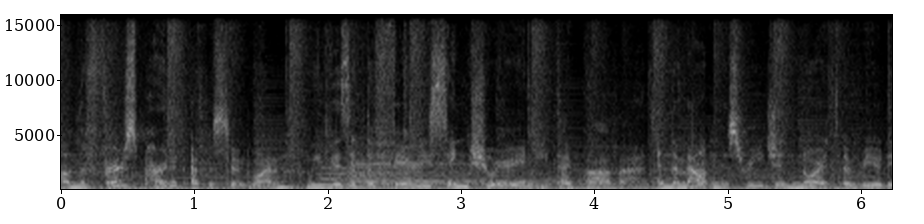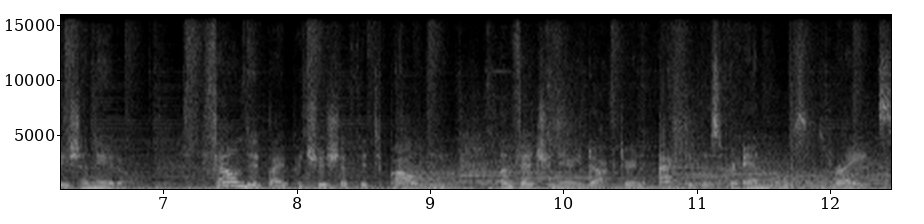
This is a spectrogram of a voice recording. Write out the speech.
On the first part of episode 1, we visit the fairy sanctuary in Itaipava in the mountainous region north of Rio de Janeiro. Founded by Patricia Fittipaldi, a veterinary doctor and activist for animals' rights,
